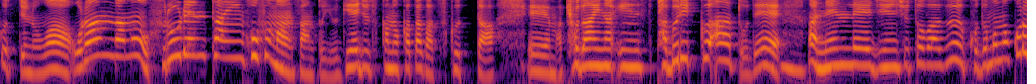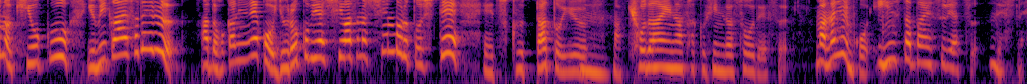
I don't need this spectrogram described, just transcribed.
クっていうのはオランダのフロレンタイン・ホフマンさんという芸術家の方が作った、えーまあ、巨大なインスパブリックアートで、うんまあ、年齢人種問わず子どもの頃の記憶を蘇されるあと他にねこう喜びや幸せのシンボルとして、えー作ったという、うんまあ、巨大な作品だそうです。まあ、何よりもこうインスタ映えするやつですね。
